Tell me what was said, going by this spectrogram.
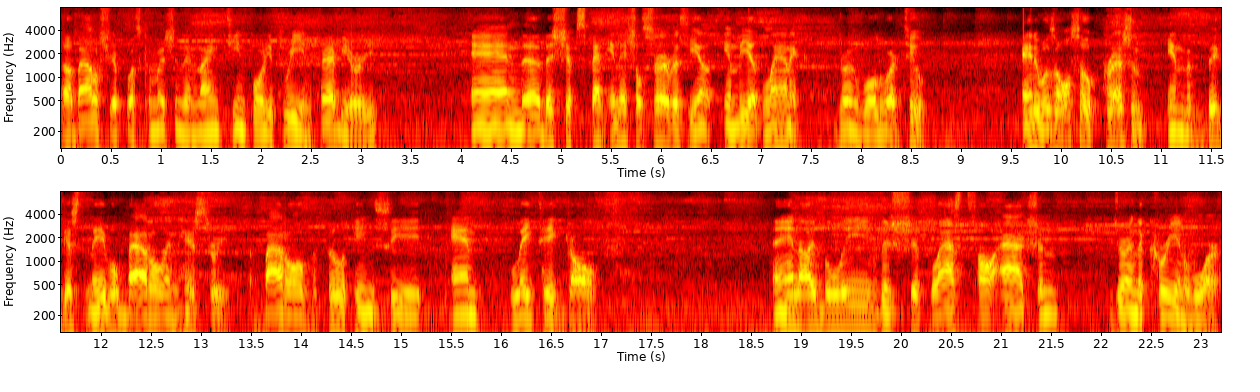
uh, battleship was commissioned in 1943 in February, and uh, this ship spent initial service in, the Atlantic during World War II. And it was also present in the biggest naval battle in history, the Battle of the Philippine Sea and Leyte Gulf. And I believe the ship last saw action during the Korean War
